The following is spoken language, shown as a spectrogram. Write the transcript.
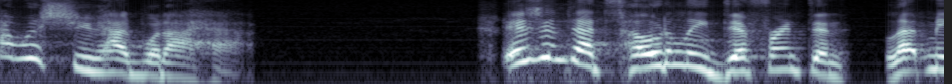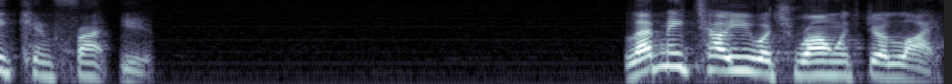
I wish you had what I have. Isn't that totally different than let me confront you? Let me tell you what's wrong with your life.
